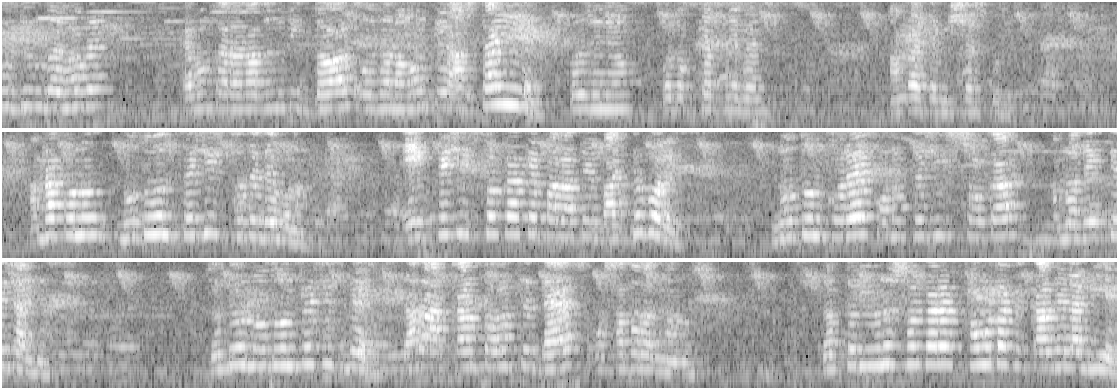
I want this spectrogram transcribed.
বুদ্ধি উদয় হবে এবং তারা রাজনৈতিক দল ও জনগণকে আস্থায় নিয়ে প্রয়োজনীয় পদক্ষেপ নেবেন। আমরা এটা বিশ্বাস করি। আমরা কোনো নতুন ফেসিস্ট হতে দেব না। এই ফেসিস্ট সরকারকে পালাতে বাধ্য করে নতুন করে কোনো ফেসিস্ট সরকার আমরা দেখতে চাই না। যদিও নতুন ফেসিস্টদের দ্বারা আক্রান্ত হচ্ছে দেশ ও সাধারণ মানুষ। ডক্টর ইউনুস সরকারের ক্ষমতাকে কাজে লাগিয়ে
